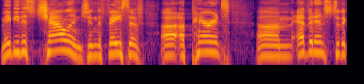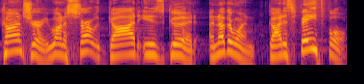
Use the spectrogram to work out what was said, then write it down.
maybe this challenge in the face of uh, apparent um, evidence to the contrary. We want to start with God is good. Another one, God is faithful.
